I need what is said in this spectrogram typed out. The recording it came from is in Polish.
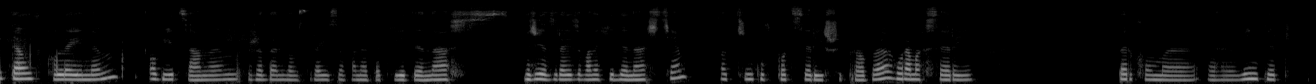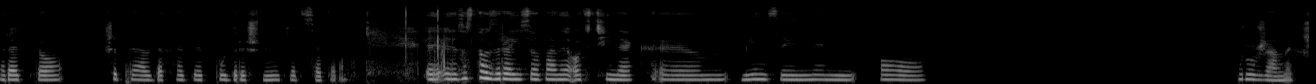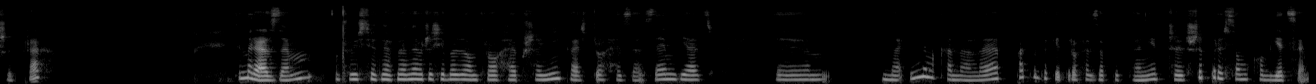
Witam w kolejnym obiecanym, że będą zrealizowane takie 11, będzie zrealizowanych 11 odcinków pod serii szyprowe w ramach serii perfumy e, vintage, retro, szypry, aldehedy, pudry, szminki, etc. E, e, Został zrealizowany odcinek między innymi o różanych szyprach. Tym razem, oczywiście te pewne rzeczy się będą trochę przenikać, trochę zazębiać. Na innym kanale padło takie trochę zapytanie, czy szypry są kobiece.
